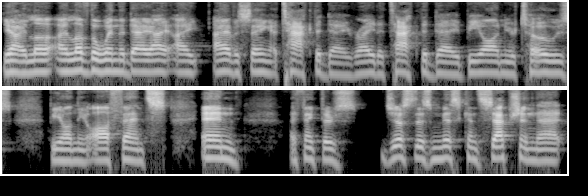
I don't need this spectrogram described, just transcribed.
Yeah, I love I love the win the day. I I I have a saying, attack the day, right? Attack the day, be on your toes, be on the offense. And I think there's just this misconception that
